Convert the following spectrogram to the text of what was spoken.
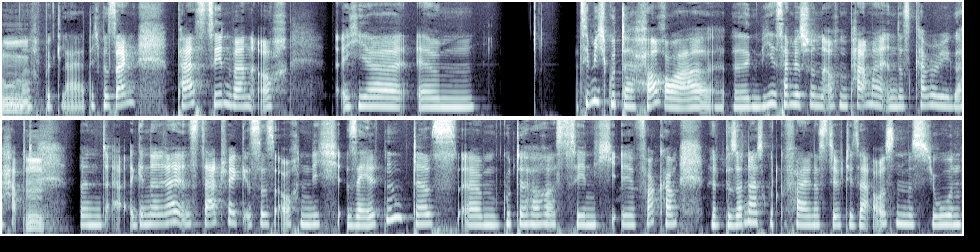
Hm. noch begleitet. Ich muss sagen, ein paar Szenen waren auch hier ähm, ziemlich guter Horror irgendwie. Das haben wir schon auch ein paar Mal in Discovery gehabt. Mm. Und äh, generell in Star Trek ist es auch nicht selten, dass ähm, gute Horrorszenen hier vorkommen. Mir hat besonders gut gefallen, dass die auf dieser Außenmission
